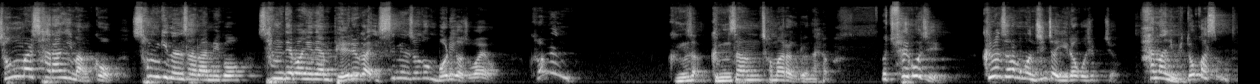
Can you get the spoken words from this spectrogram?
정말 사랑이 많고 섬기는 사람이고 상대방에 대한 배려가 있으면서도 머리가 좋아요. 그러면 금상, 금상첨화라 그러나요? 최고지. 그런 사람은 진짜 일하고 싶죠. 하나님이 똑같습니다.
